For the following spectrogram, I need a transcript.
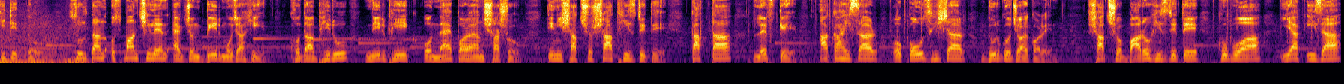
কৃতিত্ব। সুলতান ওসমান ছিলেন একজন বীর মুজাহিদ। খোদা ভীরু নির্ভীক ও ন্যায়পরায়ণ শাসক। তিনি সাতশো সাত হিজড়িতে কাত্তা, লেফকে, আকাহিসার ও কৌজ হিসার দুর্গ জয় করেন। সাতশো বারো হিজড়িতে কুবুয়া ইয়াক ইজা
